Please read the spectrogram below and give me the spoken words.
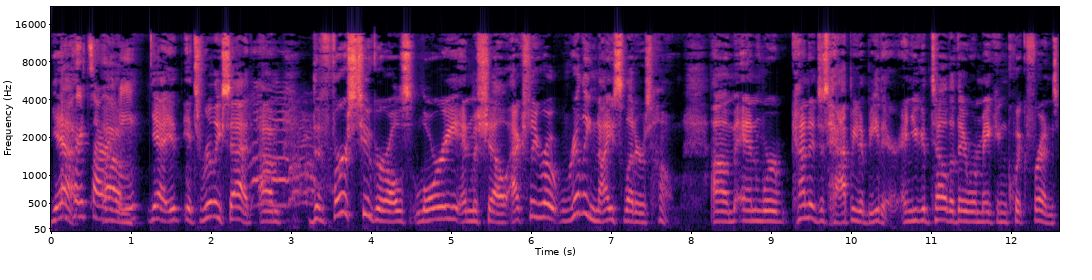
Yeah, It hurts already. Um, yeah, it, it's really sad. Um, the first two girls, Lori and Michelle, actually wrote really nice letters home, um, and were kind of just happy to be there. And you could tell that they were making quick friends.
